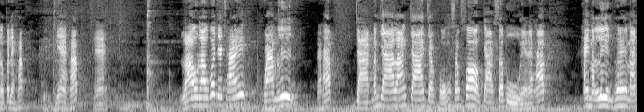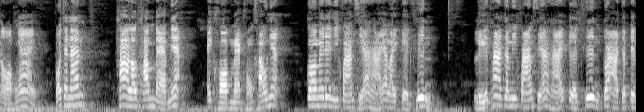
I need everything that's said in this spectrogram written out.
ลงไปเลยครับ เนี่ยครับนะเราเราก็จะใช้ความลื่นนะครับ จากน้ำยาล้างจานจากผงซักฟอกจากสบู่เนี่ยนะครับ ให้มันลื่นเพื่อให้มันออกง่าย เพราะฉะนั้นถ้าเราทำแบบเนี้ยไอขอบแม็กของเขาเนี่ยก็ไม่ได้มีความเสียหายอะไรเกิดขึ้น หรือถ้าจะมีความเสียหายเกิดขึ้น ก็อาจจะเป็น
